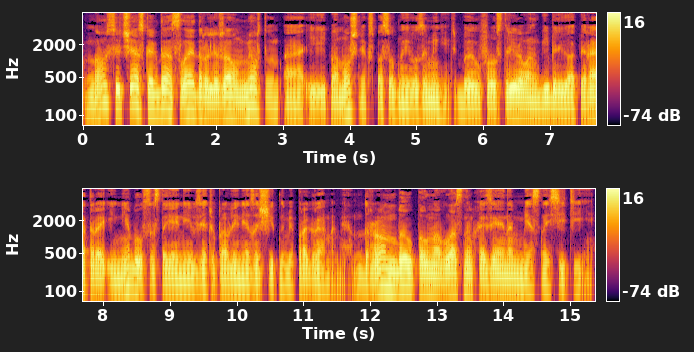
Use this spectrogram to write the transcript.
Но сейчас, когда слайдер лежал мертвым, а и, и помощник, способный его заменить, был фрустрирован гибелью оператора и не был в состоянии взять управление защитными программами, дрон был полновластным хозяином местной сети.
